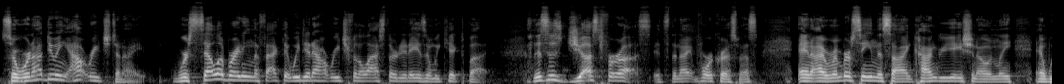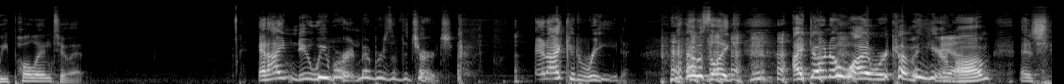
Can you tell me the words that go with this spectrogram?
So we're not doing outreach tonight. We're celebrating the fact that we did outreach for the last 30 days and we kicked butt. This is just for us. It's the night before Christmas. And I remember seeing the sign, congregation only, and we pull into it. And I knew we weren't members of the church. and I could read. And I was like, I don't know why we're coming here, Yeah. mom. And she,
